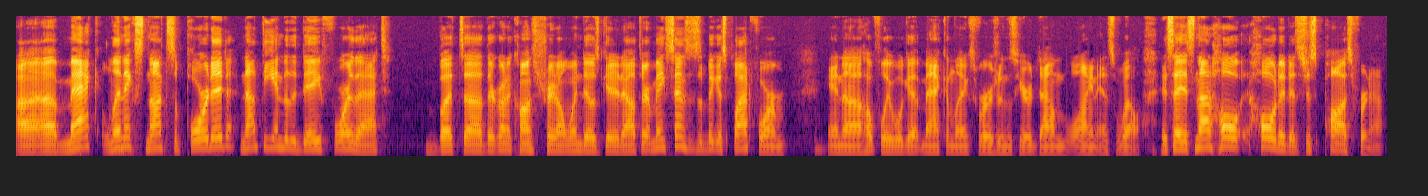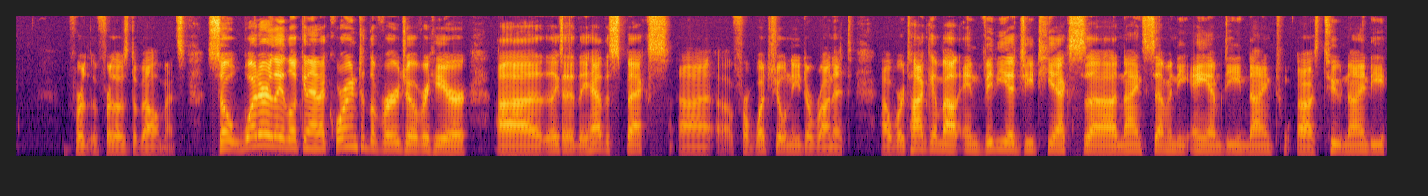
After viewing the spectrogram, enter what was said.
Uh, Mac, Linux not supported. Not the end of the day for that, but uh, they're going to concentrate on Windows, get it out there. It makes sense. It's the biggest platform, and uh, hopefully we'll get Mac and Linux versions here down the line as well. They say it's not halted; it's just paused for now for for those developments. So what are they looking at? According to The Verge over here, uh, like I said, they have the specs uh, for what you'll need to run it. Uh, we're talking about NVIDIA GTX uh, 970, AMD 9, uh, 290.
